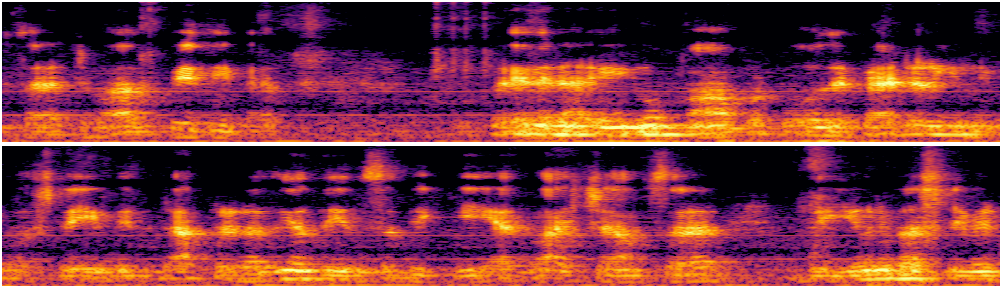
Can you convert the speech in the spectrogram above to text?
research was visible. President Ayub Khan proposed a federal university with Dr. Raziuddin Siddiqui as vice chancellor. The university will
